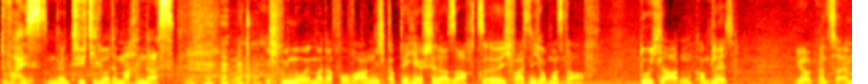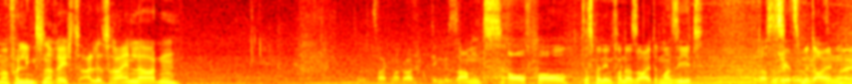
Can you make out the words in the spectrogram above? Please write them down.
Du weißt, natürlich, die Leute machen das. Ich will nur immer davor warnen. Ich glaube, der Hersteller sagt, äh, ich weiß nicht, ob man es darf. Durchladen komplett? Ja, kannst du einmal von links nach rechts alles reinladen. Ich zeig mal gerade den Gesamtaufbau, dass man den von der Seite mal sieht. Das ist jetzt mit allen. Bei,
